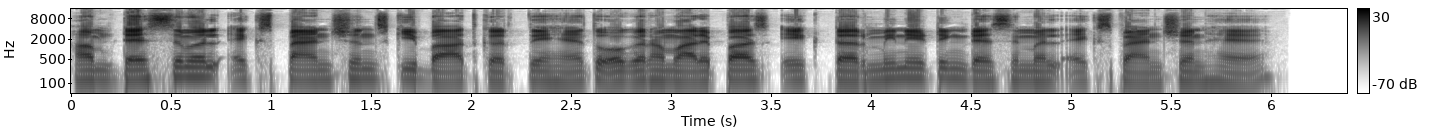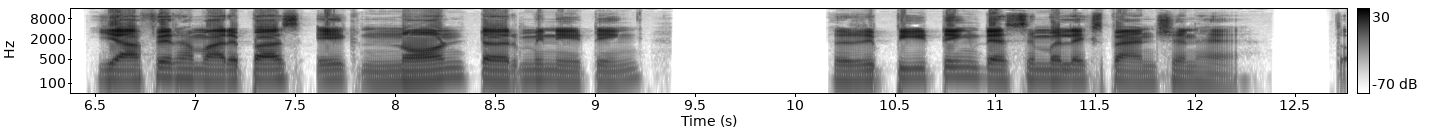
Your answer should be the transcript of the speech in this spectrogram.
हम डेसिमल एक्सपेंशंस की बात करते हैं तो अगर हमारे पास एक टर्मिनेटिंग डेसिमल एक्सपेंशन है, या फिर हमारे पास एक non terminating repeating decimal expansion है तो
